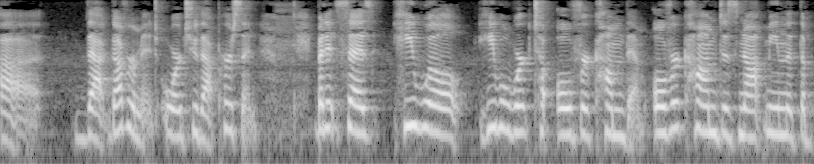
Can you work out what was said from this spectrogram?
uh, that government or to that person. But it says he will he will work to overcome them. Overcome does not mean that the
